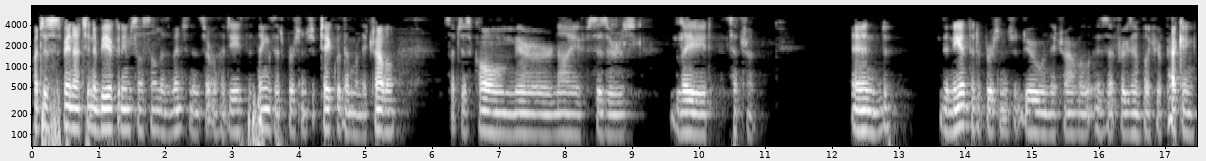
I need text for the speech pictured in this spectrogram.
Participate in Nabi Karim Sallallahu is mentioned in several hadith, the things that a person should take with them when they travel, such as comb, mirror, knife, scissors, blade, etc. And the niyat that a person should do when they travel is that, for example, if you're packing,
